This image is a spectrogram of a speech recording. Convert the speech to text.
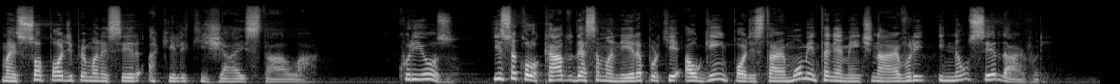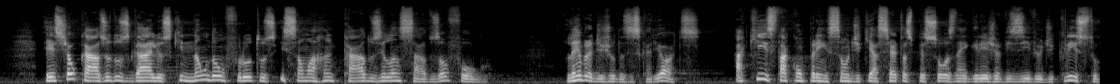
mas só pode permanecer aquele que já está lá. Curioso. Isso é colocado dessa maneira porque alguém pode estar momentaneamente na árvore e não ser da árvore. Este é o caso dos galhos que não dão frutos e são arrancados e lançados ao fogo. Lembra de Judas Iscariotes? Aqui está a compreensão de que há certas pessoas na igreja visível de Cristo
